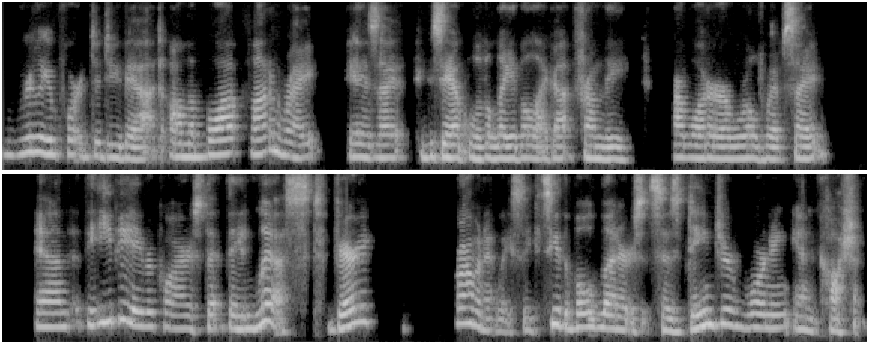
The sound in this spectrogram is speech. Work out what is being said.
Really important to do that. On the bottom right is an example of a label I got from the Our Water, Our World website. And the EPA requires that they list very prominently, so you can see the bold letters, it says danger, warning, and caution.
